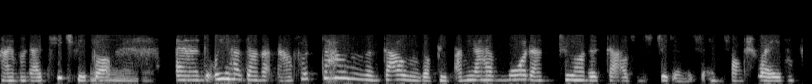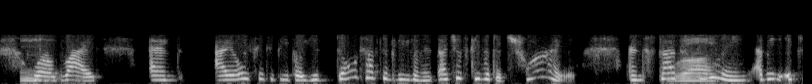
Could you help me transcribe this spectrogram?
time when I teach people. Mm. And we have done that now for thousands and thousands of people. I mean, I have more than 200,000 students in feng shui mm. worldwide. And I always say to people, you don't have to believe in it, but just give it a try and start right. feeling. I mean, it's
